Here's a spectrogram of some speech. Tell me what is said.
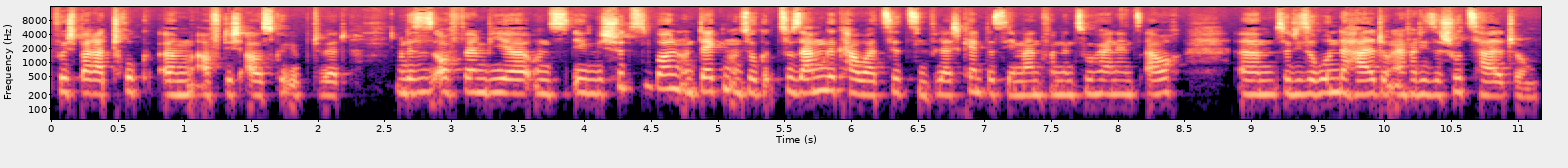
furchtbarer Druck ähm, auf dich ausgeübt wird. Und das ist oft, wenn wir uns irgendwie schützen wollen und decken und so zusammengekauert sitzen. Vielleicht kennt das jemand von den Zuhörern jetzt auch. Ähm, so diese runde Haltung, einfach diese Schutzhaltung.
